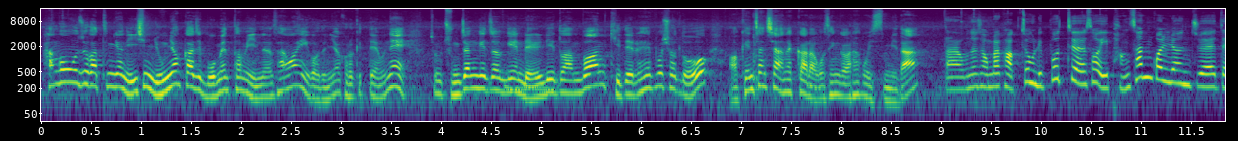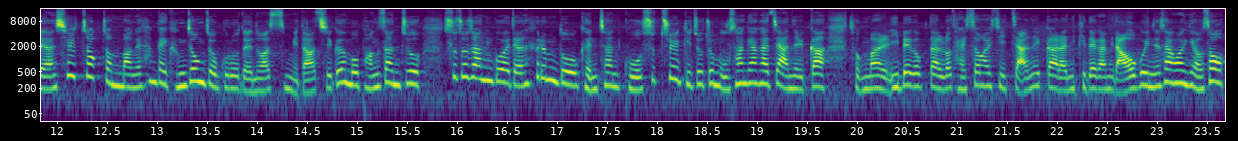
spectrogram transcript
항공우주 같은 경우는 26년까지 모멘텀이 있는 상황이거든요. 그렇기 때문에 좀 중장기적인 랠리도 한번 기대를 해보셔도 어, 괜찮지 않을까라고 생각을 하고 있습니다. 네, 오늘 정말 각종 리포트에서 이 방산 관련주에 대한 실적 전망을 상당히 긍정적으로 내놓았습니다. 지금 뭐 방산주 수주 잔고에 대한 흐름도 괜찮고 수출 기조 좀 우상향하지 않을까 정말 200억 달러 달성할 수 있지 않을까라는 기대감이 나오고 있는 상황이어서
